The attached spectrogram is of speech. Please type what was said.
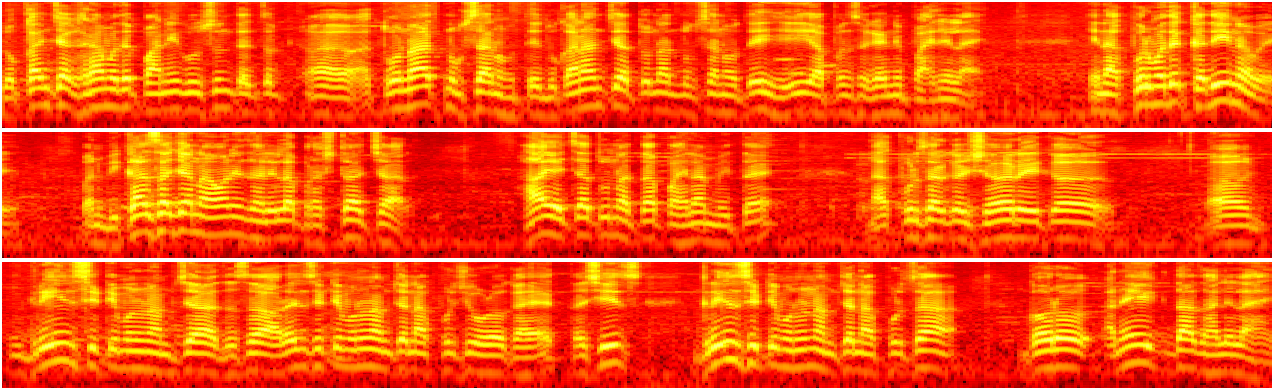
लोकांच्या घरामध्ये पाणी घुसून त्याचं अतोनात नुकसान होते दुकानांचे अतोनात नुकसान होते ही आपण सगळ्यांनी पाहिलेलं आहे. हे नागपूरमध्ये कधीही नव्हे पण विकासाच्या नावाने झालेला भ्रष्टाचार हा याच्यातून आता पाहायला मिळत आहे नागपूरसारखं शहर एक ग्रीन सिटी म्हणून आमच्या जसं ऑरेंज सिटी म्हणून आमच्या नागपूरची ओळख आहे तशीच ग्रीन सिटी म्हणून आमच्या नागपूरचा गौरव अनेकदा झालेला आहे.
